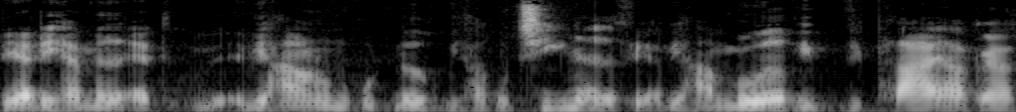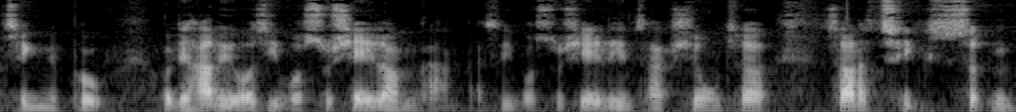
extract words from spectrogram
det er det her med, at vi har nogle, noget, vi har rutineadfærd, vi har måder, vi, vi plejer at gøre tingene på. Og det har vi jo også i vores sociale omgang, altså i vores sociale interaktion, så, så er der ting, sådan,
